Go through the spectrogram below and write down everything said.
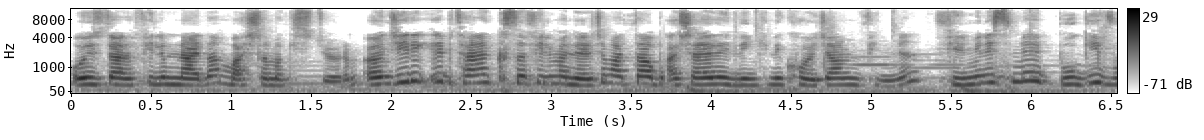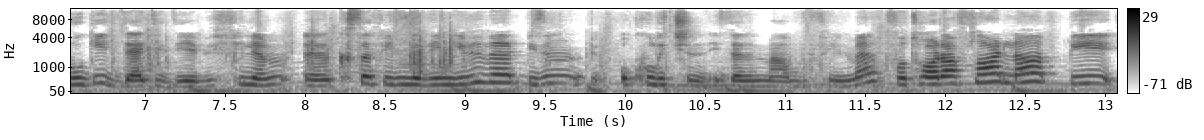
O yüzden filmlerden başlamak istiyorum. Öncelikle bir tane kısa film önereceğim. Hatta bu aşağıya da linkini koyacağım filmin. Filmin ismi Boogie Woogie Daddy diye bir film. Ee, kısa film dediğim gibi ve bizim okul için izledim ben bu filmi. Fotoğraflarla bir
